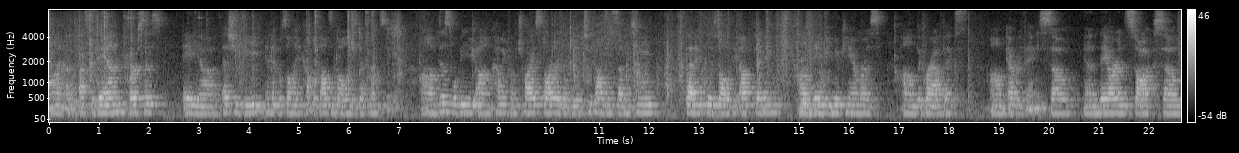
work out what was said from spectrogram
on a- a sedan versus a uh, SUV, and it was only a couple thousand dollars difference. Um, This will be um, coming from TriStar, it'll be a 2017. That includes all of the upfitting, um, they need new cameras, um, the graphics, um, everything, so, and they are in stock, so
